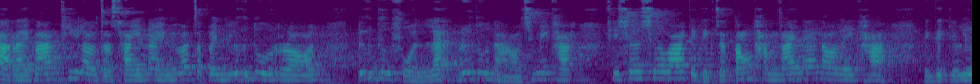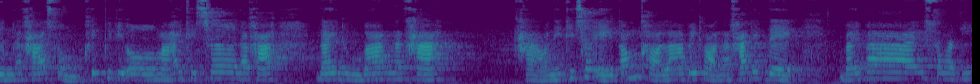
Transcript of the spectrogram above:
อะไรบ้างที่เราจะใช้ในไม่ว่าจะเป็นฤดูร้อน ฤดูฝนและฤดูหนาวใช่ไหมคะทีเชอร์เชื่อว่าเด็กๆจะต้องทำได้แน่นอนเลยค่ะ เด็กๆอย่าลืมนะคะ ส่งคลิปวิดีโอมาให้ทีเชอร์นะคะ ได้ดูบ้างนะคะ ค่ะวันนี้ทิเชอร์เอกต้องขอลาไปก่อนนะคะ เด็กๆบายบาย สวัสดี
